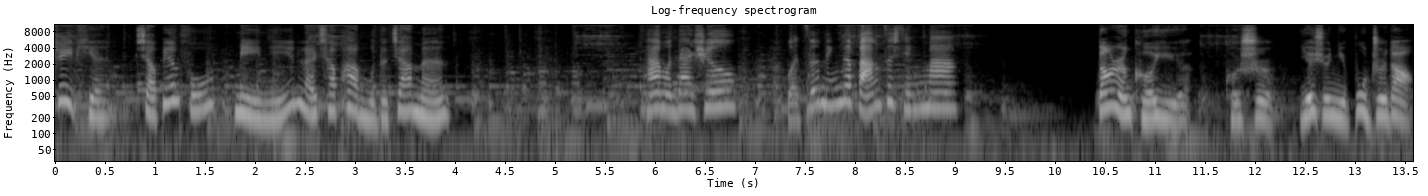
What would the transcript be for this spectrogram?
这天，小蝙蝠米妮来敲帕姆的家门。帕姆大叔。我租您的房子行吗？当然可以，可是也许你不知道，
